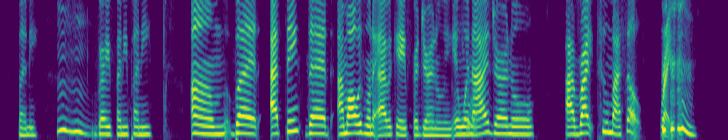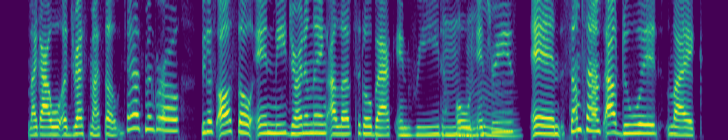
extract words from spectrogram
funny, Mhm. very funny, punny. Um, but I think that I'm always going to advocate for journaling, and when I journal, I write to myself. Right. like I will address myself, Jasmine girl, because also in me journaling, I love to go back and read old Mhm. entries. And sometimes I'll do it like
